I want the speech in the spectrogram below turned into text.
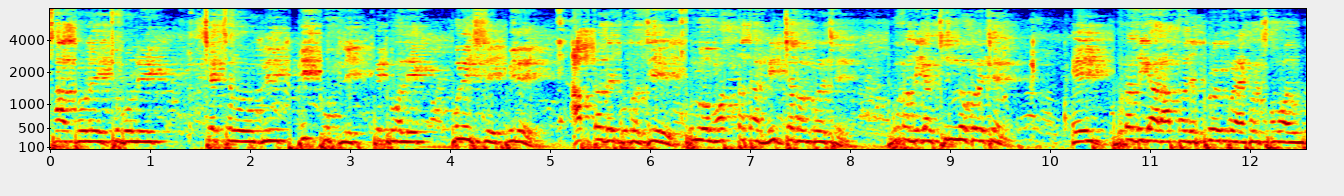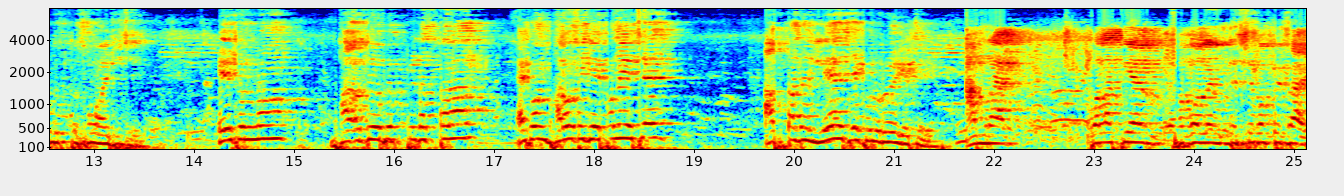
ছাত্রলীগ, যুবলীগ, স্বেচ্ছাসেবক লীগ ভিক্ষুক লীগ, পেটুয়া লীগ, পুলিশ লীগ মিলে আপনাদের উপর যে জুলুম অত্যাচার নির্যাতন করেছেন, ভোটাধিকার ছিন্ন করেছেন, এই ভোটাধিকার আপনাদের প্রয়োগ করা এখন সময়, উপযুক্ত সময় এসেছে। এই জন্য ভারতীয় প্রেতাত্মারা এখন ভারতে গিয়ে পালিয়েছে, আপনাদের লেজ এখনও রয়ে গেছে। আমরা কলাতিয়ার সকলের উদ্দেশ্যে বলতে চাই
